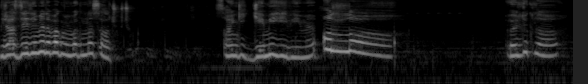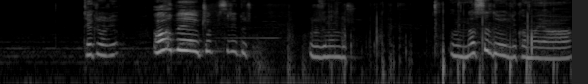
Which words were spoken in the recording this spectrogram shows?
Biraz dediğime de bakmayın. Bakın nasıl al çok uçayım. Sanki gemi gibiyim he. Allah. Öldük la. Tekrar yap. Ah be çok pis yere dur. Dur o zaman dur. Oğlum nasıl da öldük ama ya.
